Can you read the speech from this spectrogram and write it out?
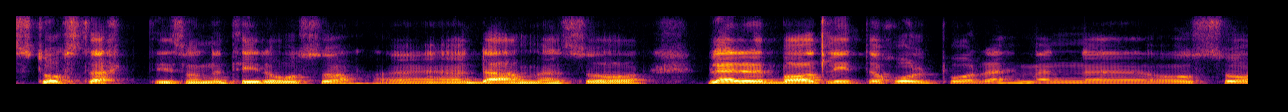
står sterkt i sånne tider også. Dermed så ble det bare et lite hold på det. Men og så,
